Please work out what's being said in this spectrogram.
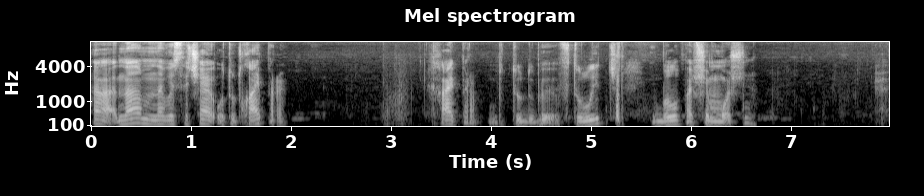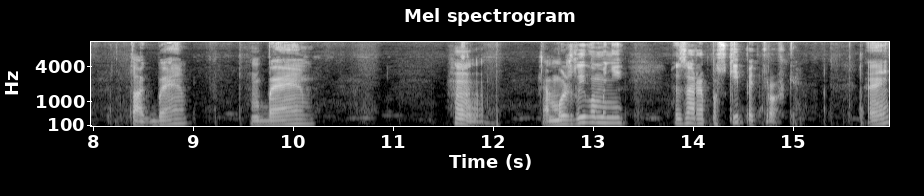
А, нам не вистачає отут хайпера. Хайпера тут би втулить було б вообще мощно. Так, бем. Бем. Хм. А можливо мені зараз поскіпать трошки? Е?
